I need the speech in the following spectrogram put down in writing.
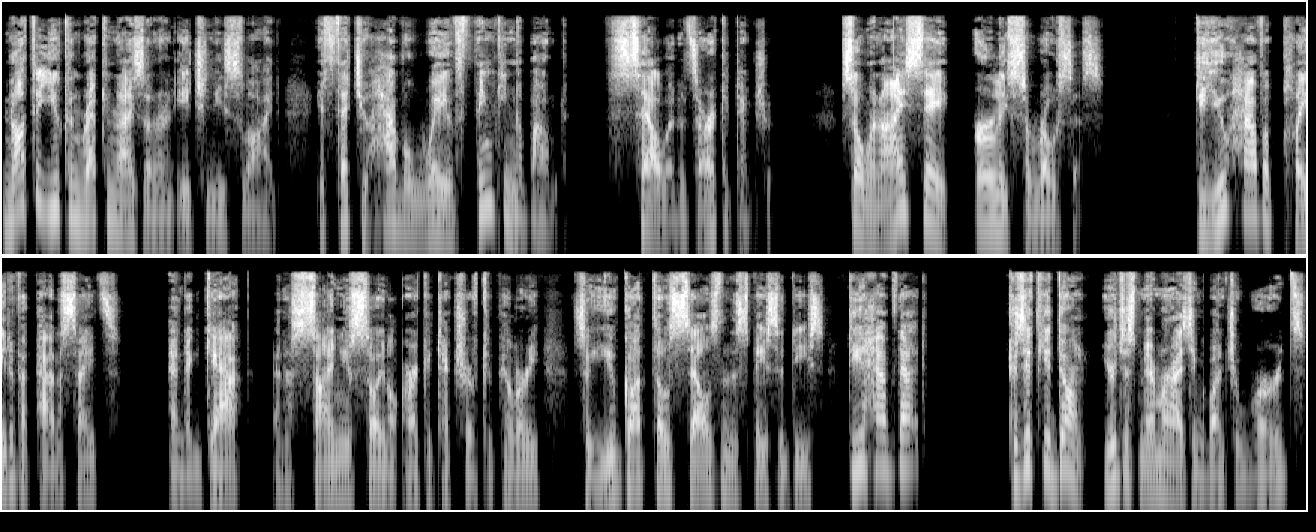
Not that you can recognize it on an H&E slide. It's that you have a way of thinking about cell and its architecture. So when I say early cirrhosis, do you have a plate of hepatocytes and a gap and a sinusoidal architecture of capillary? So you've got those cells in the space of Disse? Do you have that? Because if you don't, you're just memorizing a bunch of words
